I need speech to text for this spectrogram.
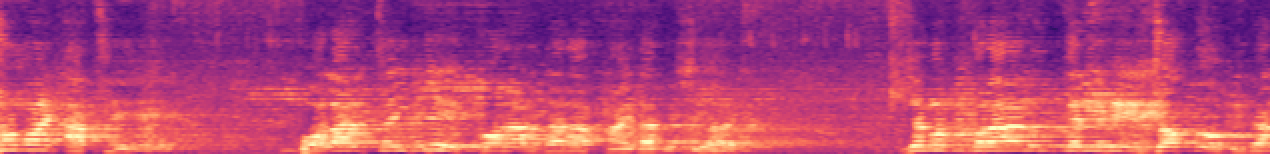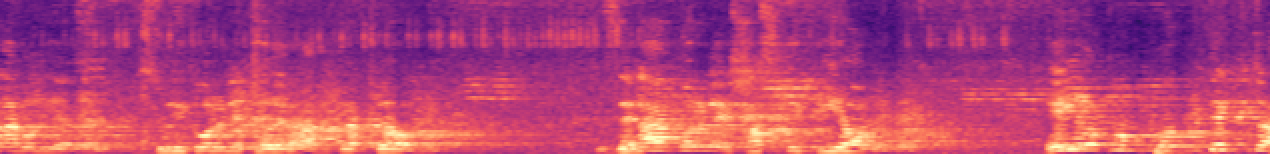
সময় আছে, বলার চাইতে করার দ্বারা ফায়দা বেশি হয়। যেমন কোরআন যত বিধানাবলী আছে, চুরি করলে চোরের হাত কাটতে হবে, জেনা করলে শাস্তি কি হবে। এই রকম প্রত্যেকটা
